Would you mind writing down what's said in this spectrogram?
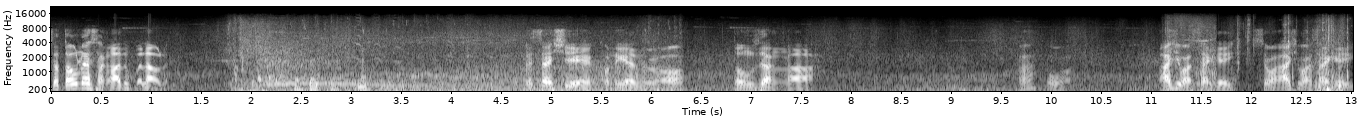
73နဲ့15တို့ဘယ်လောက်လဲဆက်ချက် 28ရယ်9ရယ်ဆိုတော့35ဟမ်ဟိုပါငါရှိမှာဆိုင်ကိန်းစီမငါရှိမှာဆိုင်ကိန်း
